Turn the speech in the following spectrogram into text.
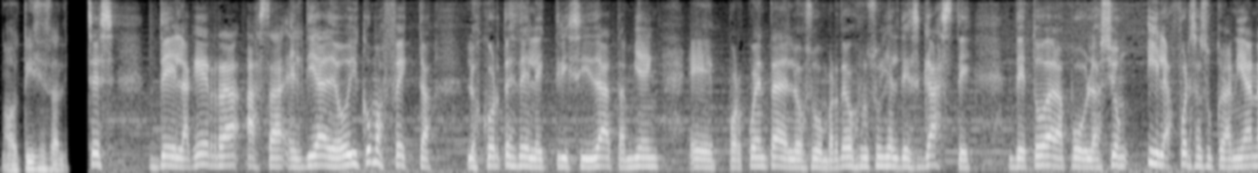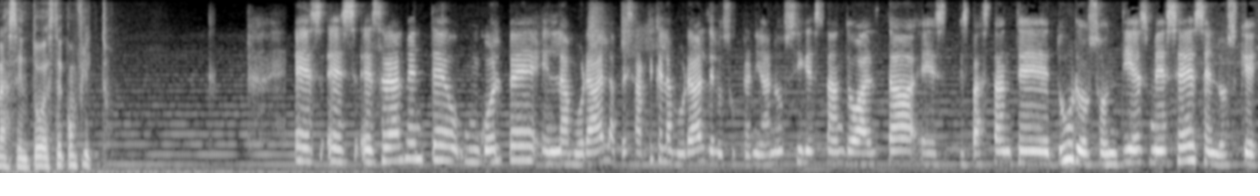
Noticias al de la guerra hasta el día de hoy, cómo afecta los cortes de electricidad también eh, por cuenta de los bombardeos rusos y el desgaste de toda la población y las fuerzas ucranianas en todo este conflicto. Es, es, es, realmente un golpe en la moral, a pesar de que la moral de los ucranianos sigue estando alta, es, es bastante duro. Son 10 meses en los que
